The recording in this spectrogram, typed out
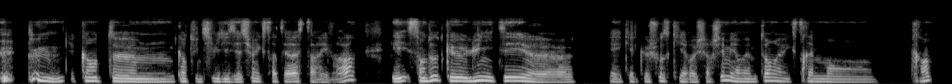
quand, quand une civilisation extraterrestre arrivera, et sans doute que l'unité est quelque chose qui est recherché, mais en même temps extrêmement craint.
